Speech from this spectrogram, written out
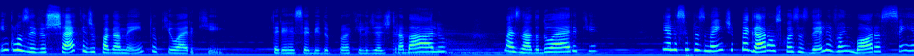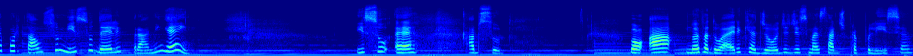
inclusive o cheque de pagamento que o Eric teria recebido por aquele dia de trabalho, mais nada do Eric. E eles simplesmente pegaram as coisas dele e vão embora sem reportar o sumiço dele para ninguém. Isso é absurdo. Bom, a noiva do Eric, a Jodie, disse mais tarde para a polícia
